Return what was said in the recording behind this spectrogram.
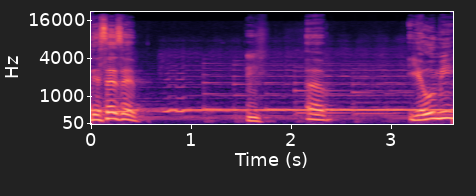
देसाई साहेब. येऊ मी?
